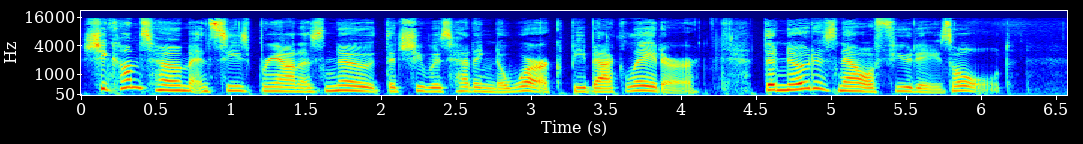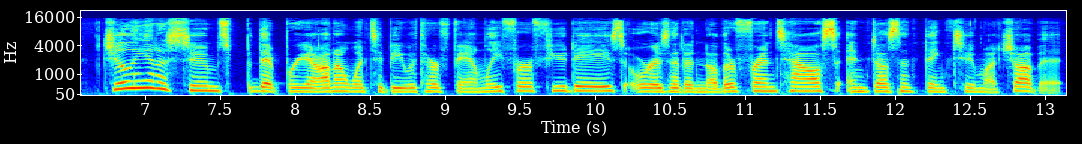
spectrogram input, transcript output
She comes home and sees Brianna's note that she was heading to work, be back later. The note is now a few days old. Jillian assumes that Brianna went to be with her family for a few days or is at another friend's house and doesn't think too much of it.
